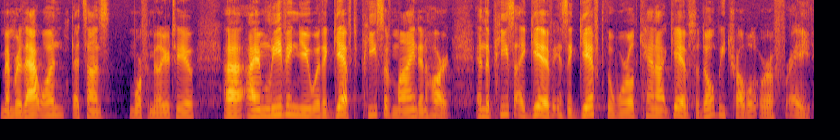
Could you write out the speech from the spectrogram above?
Remember that one? That sounds more familiar to you? Uh, I am leaving you with a gift, peace of mind and heart. And the peace I give is a gift the world cannot give. So, don't be troubled or afraid.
